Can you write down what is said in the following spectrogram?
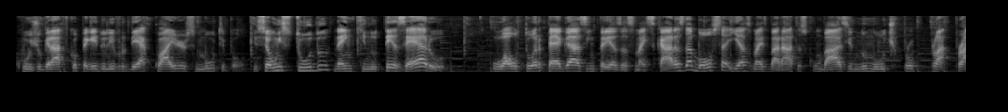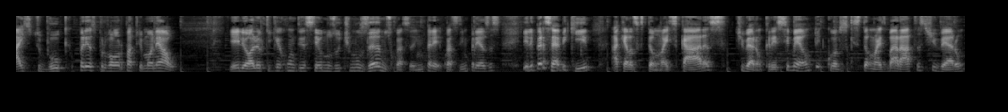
cujo gráfico eu peguei do livro The Acquirers Multiple. Isso é um estudo né, em que no T0 o autor pega as empresas mais caras da bolsa e as mais baratas com base no múltiplo price to book, preço por valor patrimonial. E ele olha o que que aconteceu nos últimos anos com, essa com essas empresas e ele percebe que aquelas que estão mais caras tiveram crescimento, enquanto as que estão mais baratas tiveram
